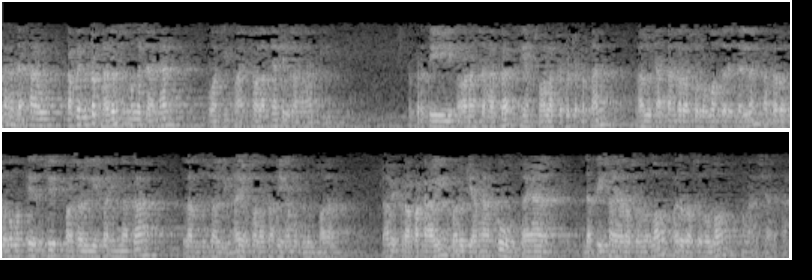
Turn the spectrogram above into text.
karena tidak tahu, tapi tetap harus mengerjakan kewajiban. Sholatnya diulang lagi. Seperti seorang sahabat yang sholat cepat-cepatan, lalu datang ke Rasulullah SAW, kata Rasulullah, irji fasalli fa innaka lam tusalli. Ayo sholat lagi, kamu belum sholat. Sampai berapa kali baru dia ngaku, saya tidak bisa ya Rasulullah, baru Rasulullah mengajarkan.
